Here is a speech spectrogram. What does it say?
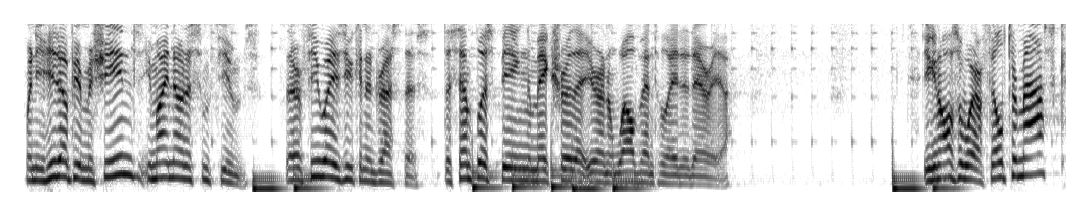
When you heat up your machines, you might notice some fumes. There are a few ways you can address this, the simplest being to make sure that you're in a well-ventilated area. You can also wear a filter mask.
